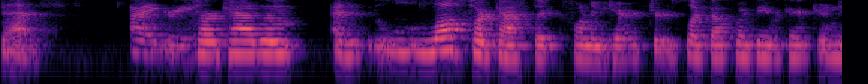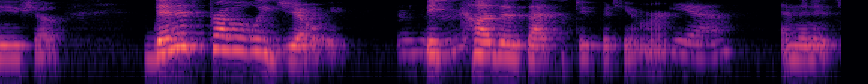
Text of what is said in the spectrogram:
Best I agree. sarcasm. I love sarcastic, funny Yes. characters. Like that's my favorite character in the new show. Then it's probably Joey Mhm. because it's that stupid humor, yeah. and then it's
